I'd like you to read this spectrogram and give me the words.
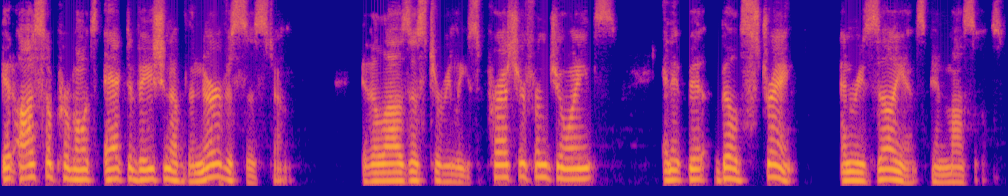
It also promotes activation of the nervous system. It allows us to release pressure from joints and it builds strength and resilience in muscles.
